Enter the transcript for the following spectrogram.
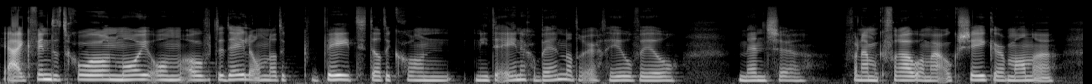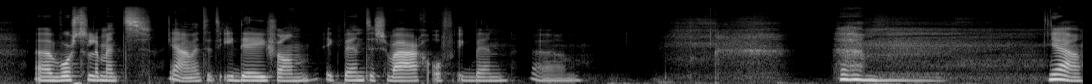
ja, ik vind het gewoon mooi om over te delen, omdat ik weet dat ik gewoon niet de enige ben. Dat er echt heel veel mensen, voornamelijk vrouwen, maar ook zeker mannen, uh, worstelen met, ja, met het idee van ik ben te zwaar of ik ben. Um, um, ja,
